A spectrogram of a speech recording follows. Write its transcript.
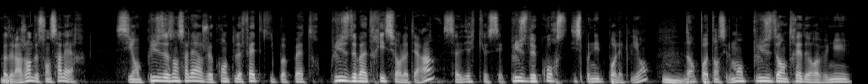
que de l'argent de son salaire. Si en plus de son salaire, je compte le fait qu'il peut être plus de batterie sur le terrain, ça veut dire que c'est plus de courses disponibles pour les clients, Mm. donc potentiellement plus d'entrées de revenus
